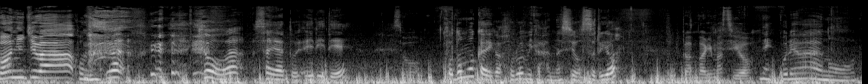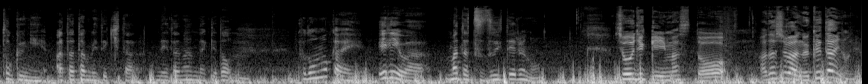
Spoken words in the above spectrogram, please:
こんにちは。こんにちは。今日はさやとえりで子供会が滅びた話をするよ、頑張りますよ、ね、これはあの特に温めてきたネタなんだけど、うん。子供会エリはまだ続いてるの？正直言いますと私は抜けたいのね。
